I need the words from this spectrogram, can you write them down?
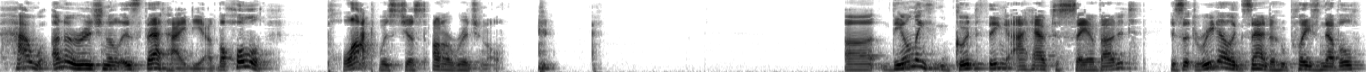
How unoriginal is that idea? The whole plot was just unoriginal. uh, the only good thing I have to say about it is that Reed Alexander, who plays Nevel,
